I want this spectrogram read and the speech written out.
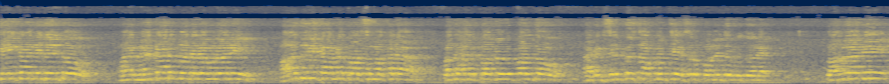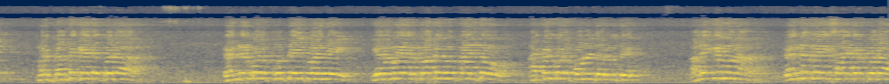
చైకా నిధులతో మన మెటాడు మండలంలోని ఆధునీకరణ కోసం అక్కడ పదహారు కోట్ల రూపాయలతో అక్కడ శంకుస్థాపన చేసిన పనులు జరుగుతున్నాయి. త్వరలోనే మన పెద్దకైతే కూడా టెండర్ కూడా పూర్తయిపోయింది. ఇరవై ఆరు కోట్ల రూపాయలతో అక్కడ కూడా పనులు జరుగుతాయి. అలాగే మన వెంకటరాయ సాగర్ కూడా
